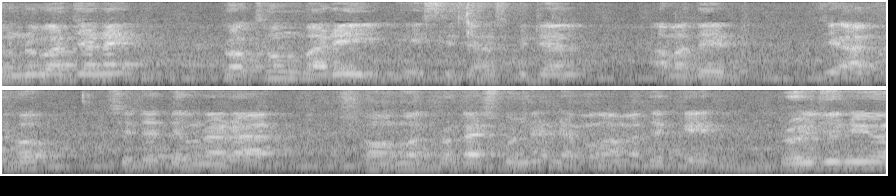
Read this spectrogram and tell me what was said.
ধন্যবাদ জানাই। প্রথমবারেই এই সিজা হসপিটাল আমাদের যে আগ্রহ, সেটাতে ওনারা সহমত প্রকাশ করলেন এবং আমাদেরকে প্রয়োজনীয়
